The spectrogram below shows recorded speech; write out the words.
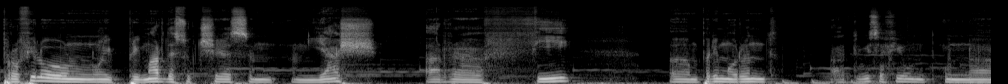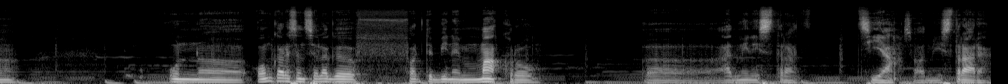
profilul unui primar de succes în, în Iași ar uh, fi, uh, în primul rând, ar trebui să fie un, un, uh, un om care să înțeleagă foarte bine macro administrația sau administrarea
